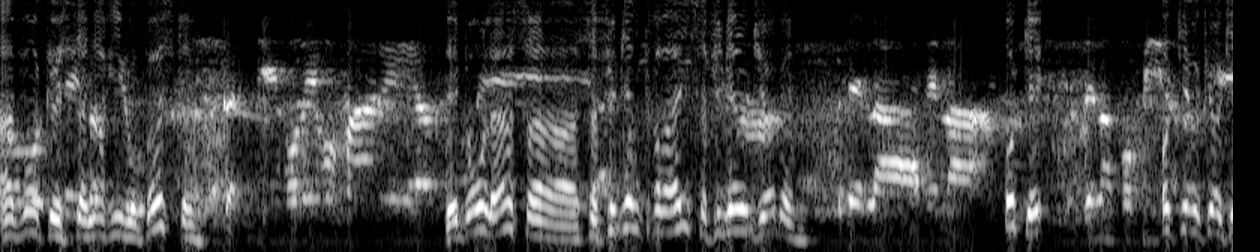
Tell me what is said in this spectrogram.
avant que ça n'arrive au poste. Mais bon, là, ça, ça fait bien le travail, ça fait bien le job. Ok, ok, ok, ok.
